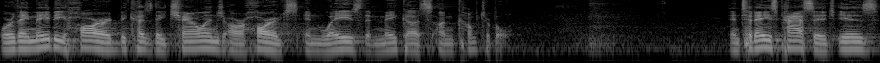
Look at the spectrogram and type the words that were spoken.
Or they may be hard because they challenge our hearts in ways that make us uncomfortable. And today's passage is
